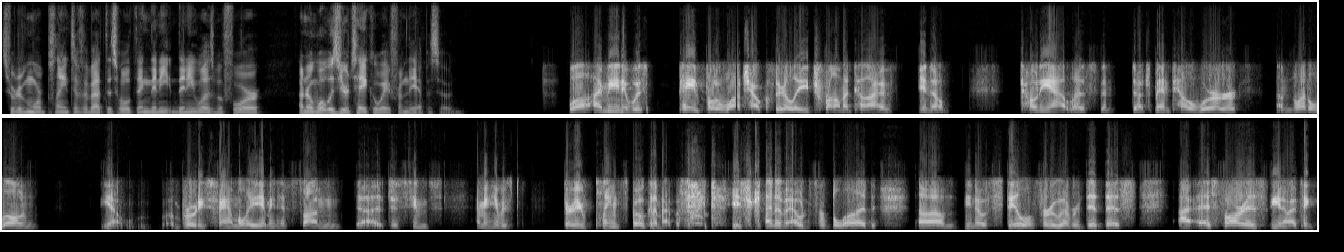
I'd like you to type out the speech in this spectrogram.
sort of more plaintive about this whole thing than he than he was before. I don't know. What was your takeaway from the episode? Well, I mean, it was painful to watch how clearly traumatized, you know, Tony Atlas and Dutch Mantell were, um, let alone, you know, Brody's family. I mean, his son uh, just seems, I mean, he was very plain spoken about the fact that he's kind of out for blood, um, you know, still for whoever did this. I, as far as, you know, I think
